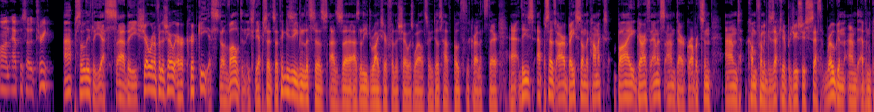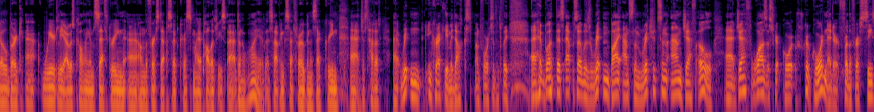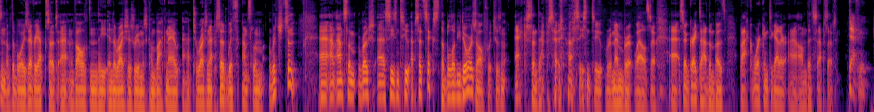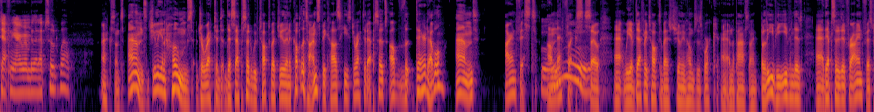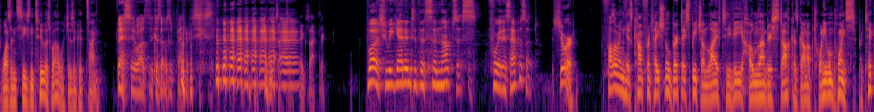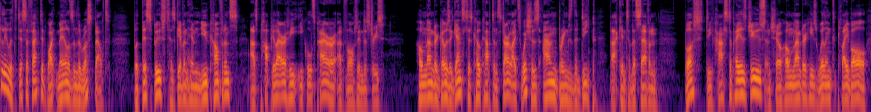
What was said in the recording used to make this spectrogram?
on episode three? Absolutely, yes. Uh, the showrunner for the show, Eric Kripke, is still involved in each of the episodes. I think he's even listed as as, uh, as lead writer for the show as well, so he does have both of the credits there. Uh, these episodes are based on the comics by Garth Ennis and Darick Robertson, and come from executive producers Seth Rogen and Evan Goldberg. Uh, weirdly, I was calling him Seth Green uh, on the first episode. Chris, my apologies. Uh, I don't know why I was having Seth Rogen and Seth Green. I just had it written incorrectly in my docs, unfortunately. but this episode was written by Anslem Richardson and Jeff Ohl. Uh, Jeff was a script co- script coordinator for the first season of The Boys. Every episode uh, involved in the in the writers' room has come back now uh, to write an episode with Anslem Richardson. Uh, and Anslem wrote uh, season two, episode six, "The Bloody Doors Off," which was an excellent episode of season two. Remember it well. So so great to have them both back working together on this episode. Definitely, definitely, I remember that episode well. Excellent. And Julian Holmes directed this episode. We've talked about Julian a couple of times because he's directed episodes of The Daredevil and Iron Fist Ooh. on Netflix. So uh, we have definitely talked about Julian Holmes's work uh, in the past. I believe he even did uh, the episode he did for Iron Fist was in season two as well, which is a good time. Yes, it was because that was a better season. exactly. Exactly. But should we get into the synopsis for this episode? Sure. Following his confrontational birthday speech on live TV, Homelander's stock has gone up 21 points, particularly with disaffected white males in the Rust Belt. But this boost has given him new confidence as popularity equals power at Vought Industries. Homelander goes against his co-captain Starlight's wishes and brings the Deep back into the Seven. But Deep has to pay his dues and show Homelander he's willing to play ball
